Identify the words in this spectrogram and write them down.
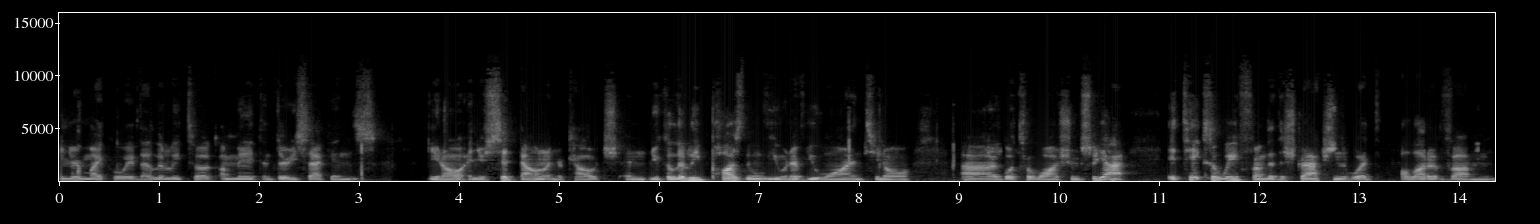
in your microwave that literally took a minute and 30 seconds you know, and you sit down on your couch and you can literally pause the movie whenever you want, you know, uh, go to the washroom. So yeah, it takes away from the distractions what a lot of um,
